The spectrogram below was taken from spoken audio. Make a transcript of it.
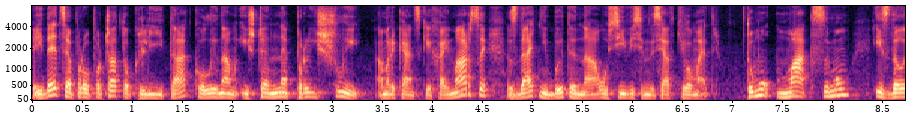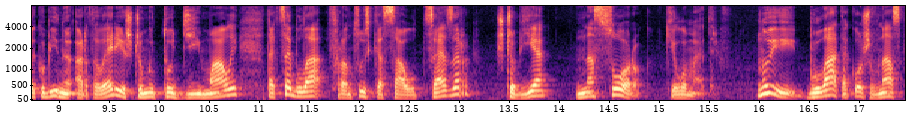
йдеться про початок літа, коли нам іще не прийшли американські хаймарси, здатні бити на усі 80 кілометрів. Тому максимум із далекобійної артилерії, що ми тоді мали, так це була французька САУ Цезар, що б'є на 40 кілометрів. Ну і була також в нас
